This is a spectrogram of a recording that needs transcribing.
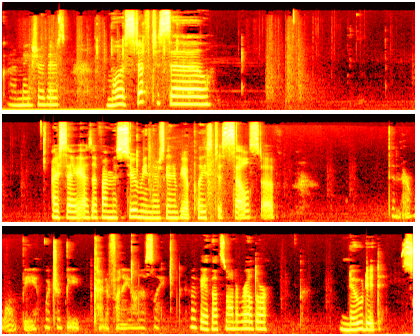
Gotta make sure there's more stuff to sell. I say as if I'm assuming there's going to be a place to sell stuff. Then there won't be, which would be kind of funny, honestly. Okay, that's not a real door. Noted. It's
